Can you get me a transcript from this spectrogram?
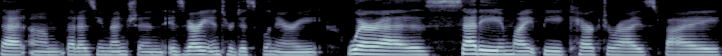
that, um, that as you mentioned, is very interdisciplinary. Whereas SETI might be characterized by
